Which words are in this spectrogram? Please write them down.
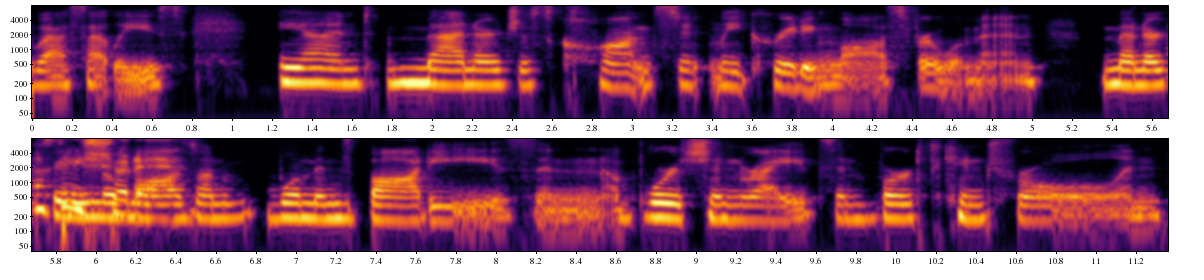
US at least. And men are just constantly creating laws for women. Men are creating the laws on women's bodies and abortion rights and birth control. And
